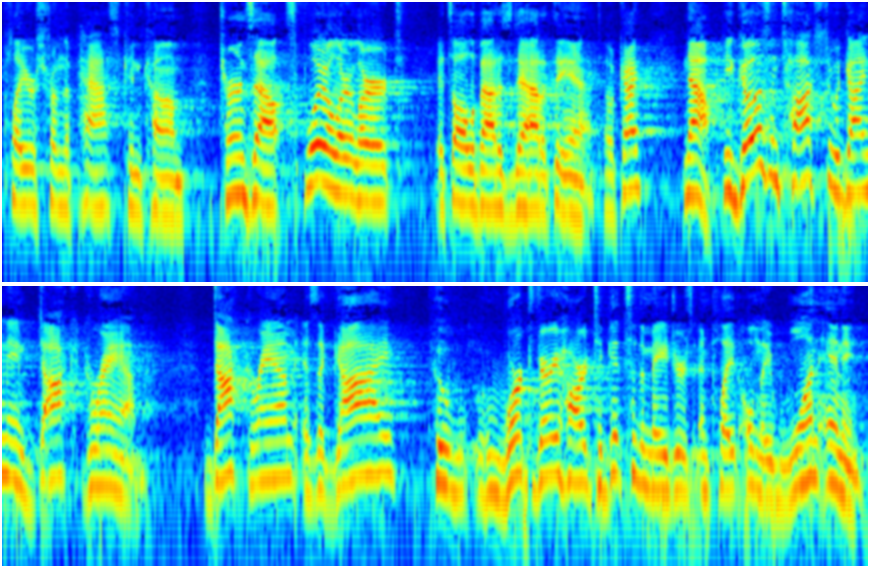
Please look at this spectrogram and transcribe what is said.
players from the past can come. Turns out, spoiler alert, it's all about his dad at the end, okay? Now, he goes and talks to a guy named Doc Graham. Doc Graham is a guy who, worked very hard to get to the majors and played only one inning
